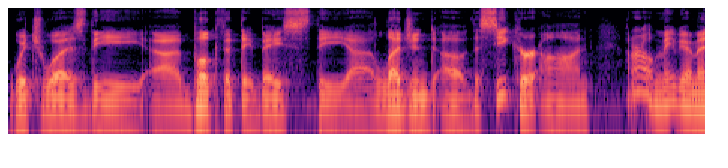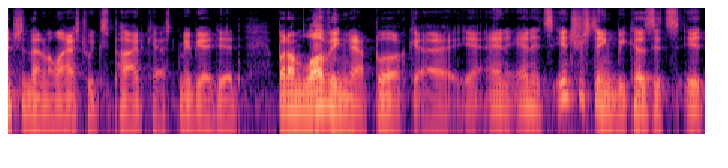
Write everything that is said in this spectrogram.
which was the uh, book that they based the uh, Legend of the Seeker on. I don't know. Maybe I mentioned that on last week's podcast. Maybe I did. But I'm loving that book, uh, and and it's interesting because it's it.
